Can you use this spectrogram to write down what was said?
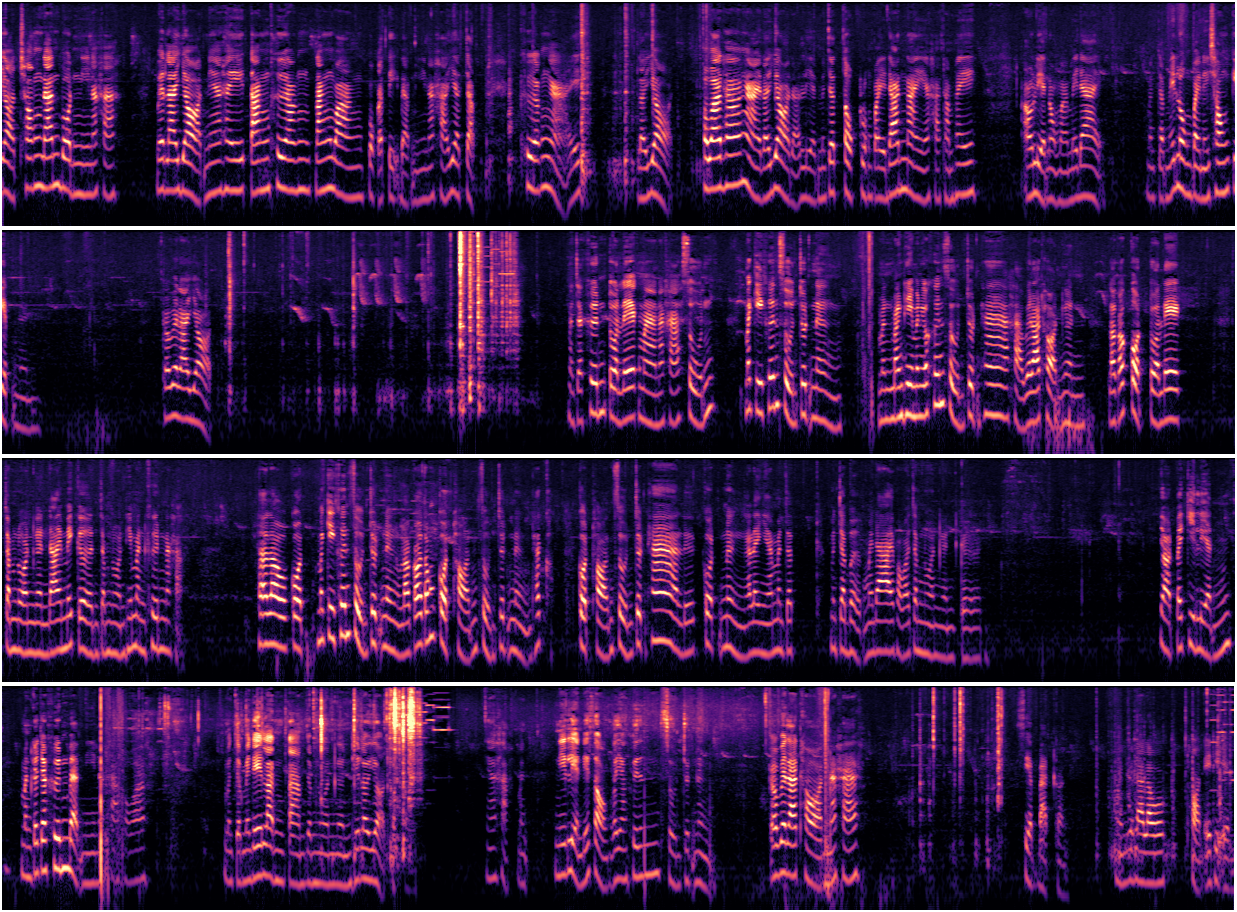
หยอดช่องด้านบนนี้นะคะ เวลาหยอดเนี่ยให้ตั้งเครื่องตั้งวางปกติแบบนี้นะคะ อย่าจับเครื่องหงายแล้วหยอด เพราะว่าถ้าหงายแล้วหยอดอะเหรียญมันจะตกลงไปด้านในอะคะ่ะทำให้เอาเหรียญออกมาไม่ได้ มันจะไม่ลงไปในช่องเก็บเงิน ก็เวลาหยอด มันจะขึ้นตัวเลขมานะคะศูนย์ เมื่อกี้ขึ้น 0.1 มันบางทีมันก็ขึ้น 0.5 ค่ะ เวลาถอนเงิน แล้วก็กดตัวเลขจำนวนเงินได้ไม่เกินจำนวนที่มันขึ้นนะคะ ถ้าเรากดเมื่อกี้ขึ้น 0.1แล้วก็ต้องกดถอน 0.1 ถ้ากดถอน 0.5 หรือกด 1 อะไรเงี้ย มันจะมันจะเบิกไม่ได้ เพราะว่าจำนวนเงินเกิน หยอดไปกี่เหรียญมันก็จะขึ้นแบบนี้นะคะ เพราะว่า มันจะไม่ได้รันตามจำนวนเงินที่เราหยอดเข้าไปเนี่ยค่ะ มันนี่เหรียญที่สองก็ยังขึ้น 0.1 ก็เวลาถอนนะคะ เสียบบัตรก่อน เหมือนเวลาเราถอน ATM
